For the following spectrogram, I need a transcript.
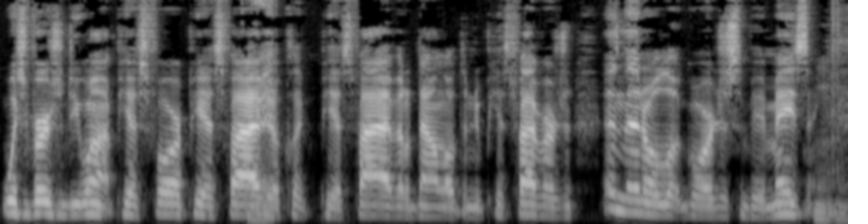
which version do you want? PS4, PS5." Right. You'll click PS5. It'll download the new PS5 version, and then it'll look gorgeous and be amazing. Mm-hmm.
